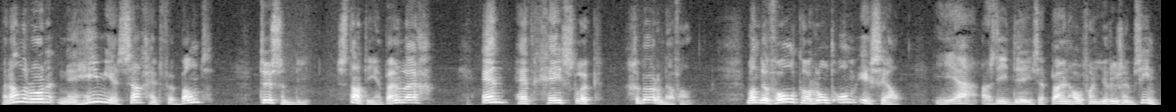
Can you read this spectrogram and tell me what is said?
Met andere woorden, Nehemia zag het verband tussen die stad die in puin lag en het geestelijk gebeuren daarvan. Want de volken rondom Israël, ja, als die deze puinhoop van Jeruzalem zien,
